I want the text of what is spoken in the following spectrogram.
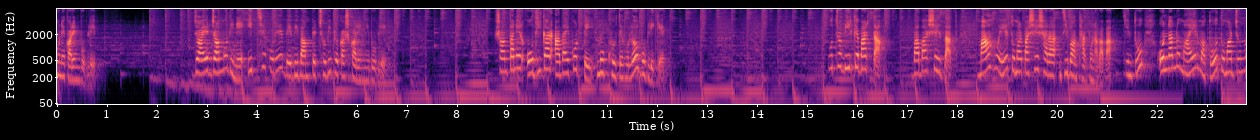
মনে করেন বুবলি। জয়ের জন্মদিনে ইচ্ছে করে বেবি বাম্পের ছবি প্রকাশ করেননি বুবলি। সন্তানের অধিকার আদায় করতেই মুখ খুলতে হলো বুবলিকে। পুত্র বীরকে বার্তা, বাবা শেহজাদ, মা হয়ে তোমার পাশে সারা জীবন থাকব না বাবা, কিন্তু অন্যান্য মায়ের মতো তোমার জন্য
